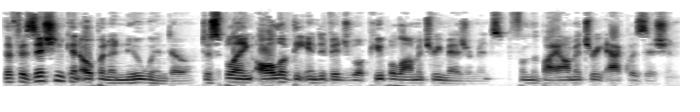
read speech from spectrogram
the physician can open a new window displaying all of the individual pupillometry measurements from the biometry acquisition.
